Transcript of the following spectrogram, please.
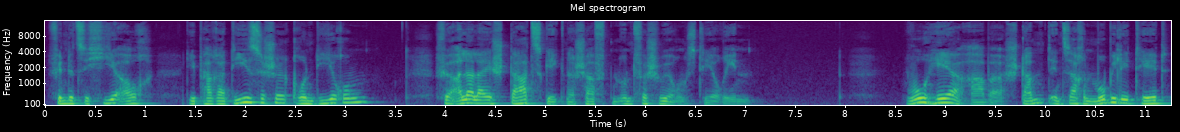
findet sich hier auch die paradiesische Grundierung für allerlei Staatsgegnerschaften und Verschwörungstheorien. Woher aber stammt in Sachen Mobilität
